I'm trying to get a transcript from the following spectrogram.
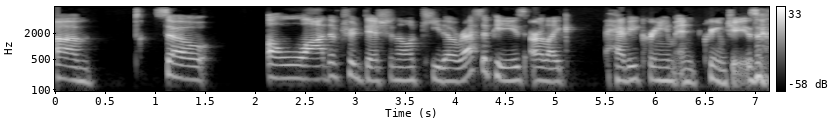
Um, so a lot of traditional keto recipes are like heavy cream and cream cheese.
